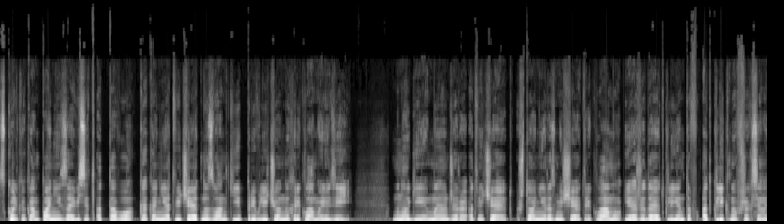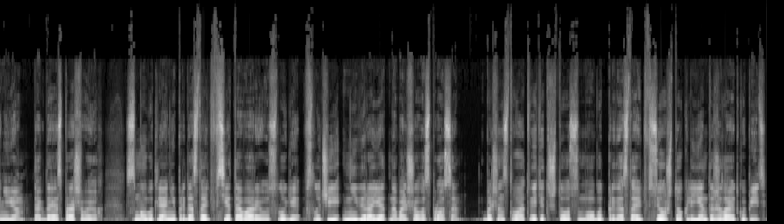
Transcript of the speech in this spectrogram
Сколько компаний зависит от того, как они отвечают на звонки привлеченных рекламой людей? Многие менеджеры отвечают, что они размещают рекламу и ожидают клиентов, откликнувшихся на нее. Тогда я спрашиваю их, смогут ли они предоставить все товары и услуги в случае невероятно большого спроса. Большинство ответит, что смогут предоставить все, что клиенты желают купить.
